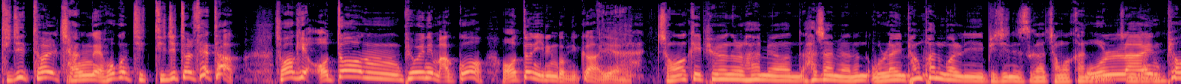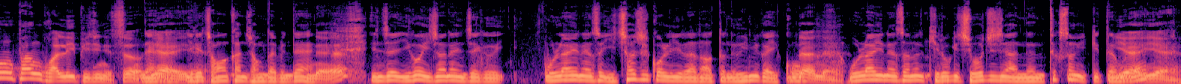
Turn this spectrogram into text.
디지털 장례 혹은 디, 지털 세탁 정확히 어떤 표현이 맞고 어떤 일인 겁니까? 예. 정확히 표현을 하면 하자면은 온라인 평판 관리 비즈니스가 정확한 온라인 정답이- 평판 관리 비즈니스. 네, 예, 예. 이게 정확한 정답인데 네. 이제 이거 이전에 이제 그 온라인에서 잊혀질 권리라는 어떤 의미가 있고 네네. 온라인에서는 기록이 지워지지 않는 특성이 있기 때문에 예, 예.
